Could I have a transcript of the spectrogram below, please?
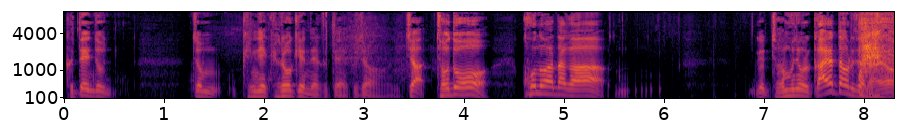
그때 좀, 좀 굉장히 괴로웠겠네요, 그때. 그죠? 자, 저도 코너 하다가 그 전문용어로 까였다 그러잖아요.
